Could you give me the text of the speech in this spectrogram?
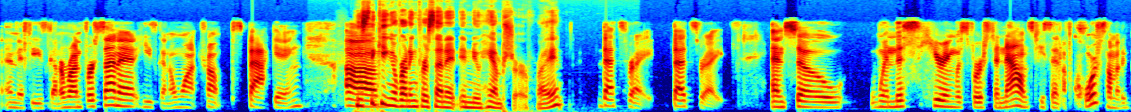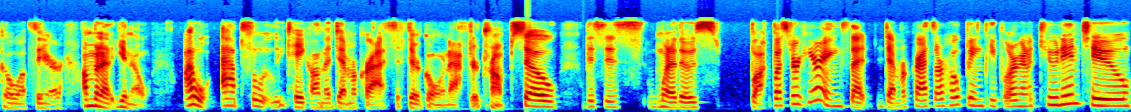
And if he's going to run for Senate, he's going to want Trump's backing. Um, he's thinking of running for Senate in New Hampshire, right? That's right. That's right. And so when this hearing was first announced, he said, Of course, I'm going to go up there. I'm going to, you know, I will absolutely take on the Democrats if they're going after Trump. So this is one of those blockbuster hearings that Democrats are hoping people are going to tune into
